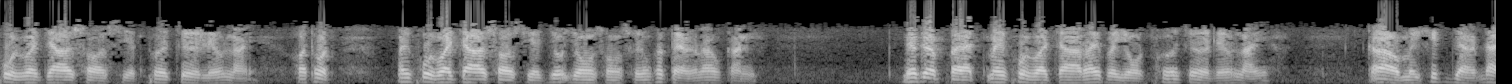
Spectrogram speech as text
พูดวาจาส่อเสียดเพื่อเจอเหลวไหลขอโทษ ไม่พูดวาจาส่อเสียดยุยงส่งเสริมเขาแตกเล่ากันแล้วก็แปดไม่พูดวาจาไร้ประโยชน์เพื่อเจอเหลวไหลเก้าไม่คิดอยากได้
